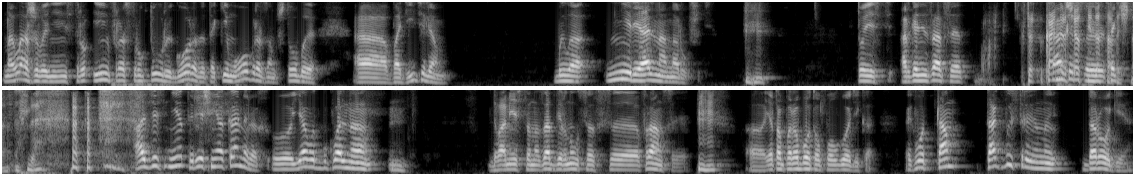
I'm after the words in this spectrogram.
налаживание инстру- инфраструктуры города таким образом, чтобы водителям было нереально нарушить. Угу. То есть организация... Камер так, сейчас недостаточно. Так... А здесь нет, речь не о камерах. Э, я вот буквально два месяца назад вернулся с э, Франции. Угу. Я там поработал полгодика. Так вот, там так выстроены дороги,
